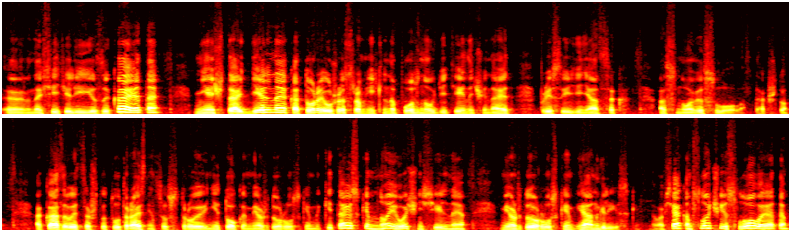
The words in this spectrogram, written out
э, носителей языка, это нечто отдельное, которое уже сравнительно поздно у детей начинает присоединяться к основе слова. Так что оказывается, что тут разница в строе не только между русским и китайским, но и очень сильная между русским и английским. Во всяком случае, слово это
